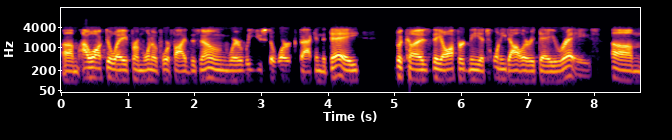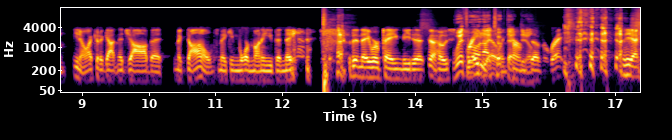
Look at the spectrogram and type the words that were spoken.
Um, I walked away from 1045 The Zone, where we used to work back in the day, because they offered me a $20 a day raise. Um, you know, I could have gotten a job at McDonald's making more money than they than they were paying me to, to host Withrow and I took in that terms deal. of a raise. yeah,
